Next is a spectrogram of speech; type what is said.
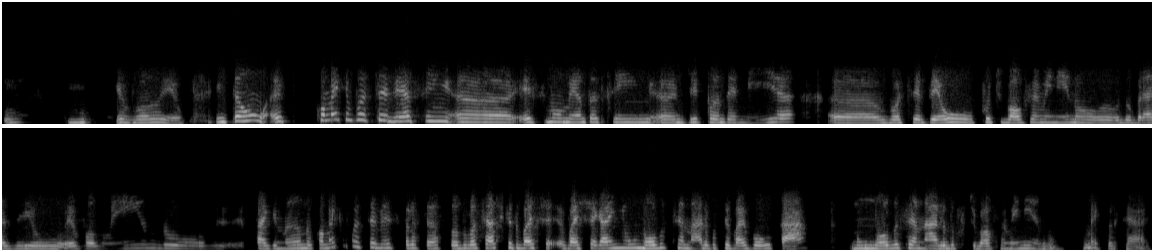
sim. Evoluiu. Então, eh, como é que você vê assim uh, esse momento assim uh, de pandemia? Você vê o futebol feminino do Brasil evoluindo, estagnando? Como é que você vê esse processo todo? Você acha que vai, vai chegar em um novo cenário? Você vai voltar num novo cenário do futebol feminino? Como é que você acha?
